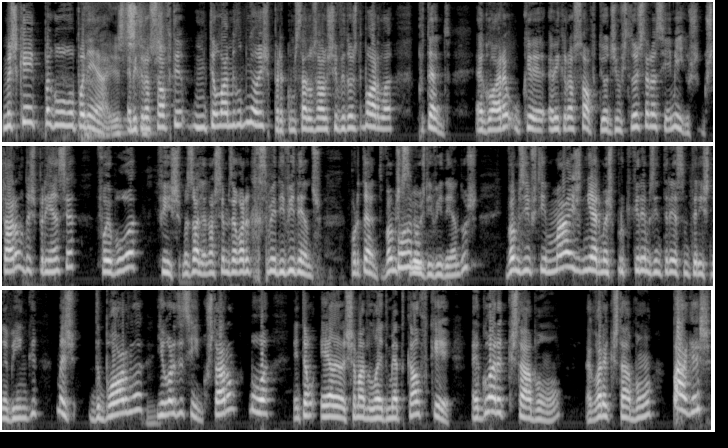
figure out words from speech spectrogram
Mas quem é que pagou o OpenAI? A Microsoft meteu lá mil milhões para começar a usar os servidores de borla. Portanto, agora o que a Microsoft e outros investidores disseram assim: amigos, gostaram da experiência? Foi boa? Fixe. Mas olha, nós temos agora que receber dividendos. Portanto, vamos Claro. receber os dividendos, vamos investir mais dinheiro, mas porque queremos interesse meter isto na Bing, mas de borla, e agora diz assim: gostaram? Boa. Então é a chamada lei de Metcalfe, que é agora que está bom, agora que está bom, pagas.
